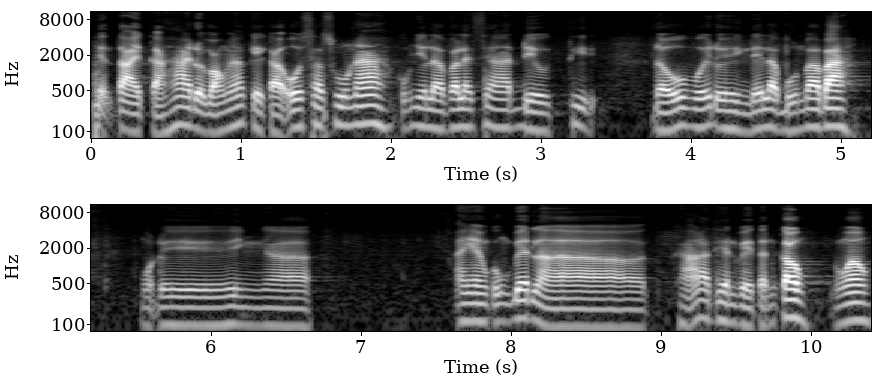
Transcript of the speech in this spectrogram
hiện tại cả hai đội bóng nhá, kể cả Osasuna cũng như là Valencia đều thi đấu với đội hình đấy là 4-3-3. Một đội hình ờ, anh em cũng biết là khá là thiên về tấn công đúng không?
